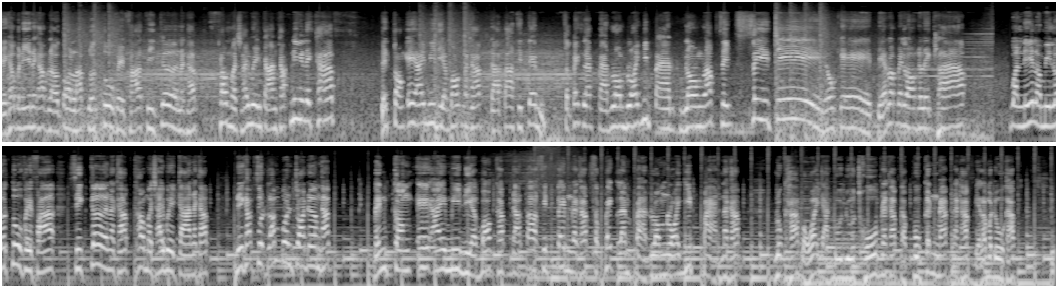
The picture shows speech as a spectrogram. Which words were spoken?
เคครับวันนี้นะครับเราก็รับรถตู้ไฟฟ้าซีเกอร์นะครับ เข้ามาใช้บริการครับนี่เลยครับเป็นกล่อง AI Media Box นะครับ Data System สเปคแรม8รอม128รองรับ 10 4G โอเค เดี๋ยวเราไปลองกันเลยครับ วันนี้เรามีรถตู้ไฟฟ้าซีเกอร์นะครับ เข้ามาใช้บริการนะครับ นี่ครับสุดล้ำบนจอเดิมครับ เป็นกล่อง AI Media Box ครับ Data System นะครับ สเปคแรม8รอม128 นะครับ ลูกค้าบอกว่าอยากดู YouTube นะครับ กับ Google Map นะครับ เดี๋ยวเรามาดูครับ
